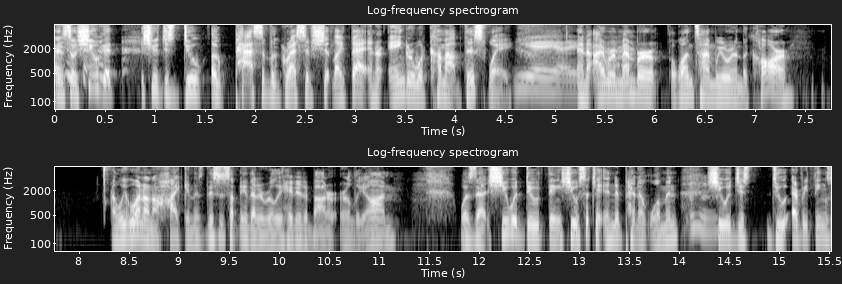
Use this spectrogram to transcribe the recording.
And so she would get, she would just do a passive aggressive shit like that, and her anger would come out this way. Yeah, yeah, yeah. And I remember one time we were in the car and we went on a hike and this, this is something that i really hated about her early on was that she would do things she was such an independent woman mm-hmm. she would just do everything's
